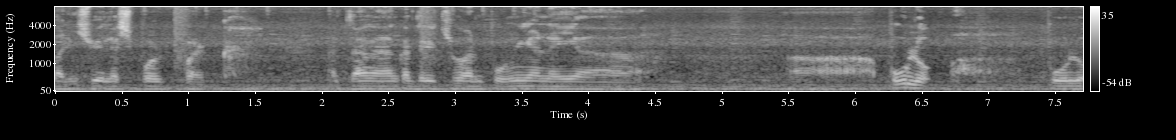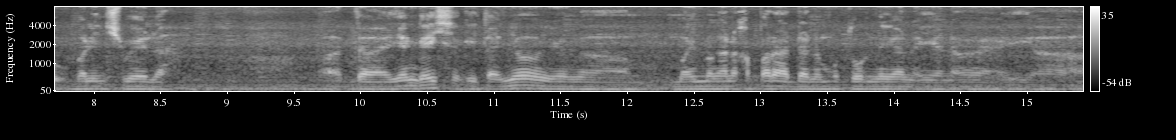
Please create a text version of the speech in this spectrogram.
Valenzuela Sport Park. At ang, ang kadiretsuhan po niyan ay ah, ah, Pulo. Pulo Valenzuela. At ah, yan guys, nakita nyo, yung, ah, may mga nakaparada na motor na yan, ayan ay ah,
